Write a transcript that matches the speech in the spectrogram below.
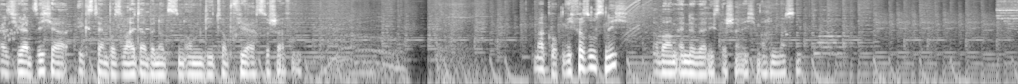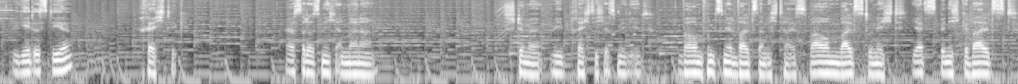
Also ich werde sicher X-Tempos weiter benutzen, um die Top 4 zu schaffen. Mal gucken. Ich versuche es nicht, aber am Ende werde ich es wahrscheinlich machen müssen. Wie geht es dir? Prächtig. Hörst du das nicht an meiner Stimme, wie prächtig es mir geht? Warum funktioniert Walzer nicht, Thais? Warum walzt du nicht? Jetzt bin ich gewalzt.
